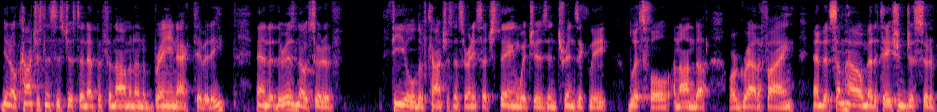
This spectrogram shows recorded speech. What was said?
you know consciousness is just an epiphenomenon of brain activity, and that there is no sort of field of consciousness or any such thing which is intrinsically blissful, ananda, or gratifying, and that somehow meditation just sort of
